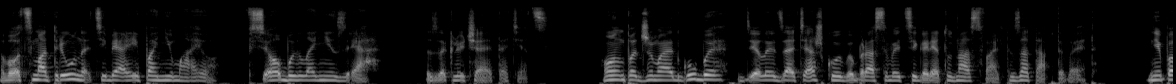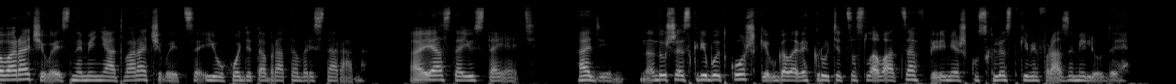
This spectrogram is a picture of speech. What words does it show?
Вот смотрю на тебя и понимаю. Все было не зря. Заключает отец. Он поджимает губы, делает затяжку и выбрасывает сигарету на асфальт, затаптывает. Не поворачиваясь, на меня отворачивается и уходит обратно в ресторан. А я остаюсь стоять. Один. На душе скребут кошки, в голове крутятся слова отца вперемешку с хлесткими фразами Люды.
